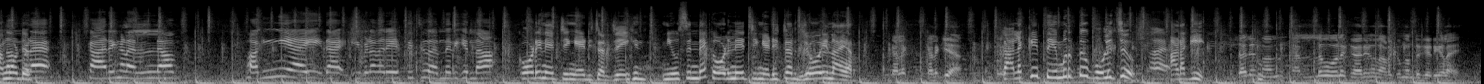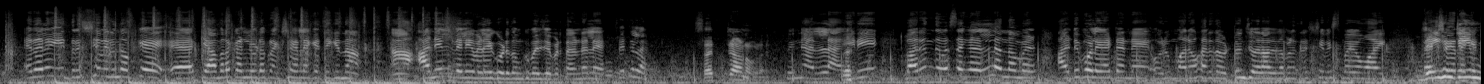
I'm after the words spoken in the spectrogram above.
അങ്ങോട്ട്. നമ്മുടെ കാര്യങ്ങളെല്ലാം ഭംഗിയായി ഇവിടെ വരെ എത്തിച്ചു തന്നിരിക്കുന്ന കോർഡിനേറ്റിംഗ് എഡിറ്റർ ജയ്ഹിന്ദ് ന്യൂസിന്റെ കോർഡിനേറ്റിംഗ് എഡിറ്റർ ജോയ് നായർ. കലക്കിയ? കലക്കി തിമിർത്തു പൊളിച്ചു. അടക്കി. നല്ലപോലെ കാര്യങ്ങൾ നടക്കുന്നുണ്ട് ഗടികളെ ഏതായാലും ഈ ദൃശ്യം വരുന്നൊക്കെ ക്യാമറ കണ്ണിലൂടെ പ്രേക്ഷകരിലേക്ക് എത്തിക്കുന്ന അനിൽ വലിയ വിളയെ കൂടി നമുക്ക് പരിചയപ്പെടുത്താറുണ്ട് അല്ലേ? സെറ്റല്ലേ? സെറ്റാണ് ഇവിടെ. പിന്നെ അല്ല ഇനി വരും ദിവസങ്ങളെല്ലാം നമ്മൾ അടിപൊളിയായിട്ട് തന്നെ ഒരു മനോഹരത ഒട്ടും ചോരാതെ നമ്മൾ ദൃശ്യവിസ്മയവുമായി ടീം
